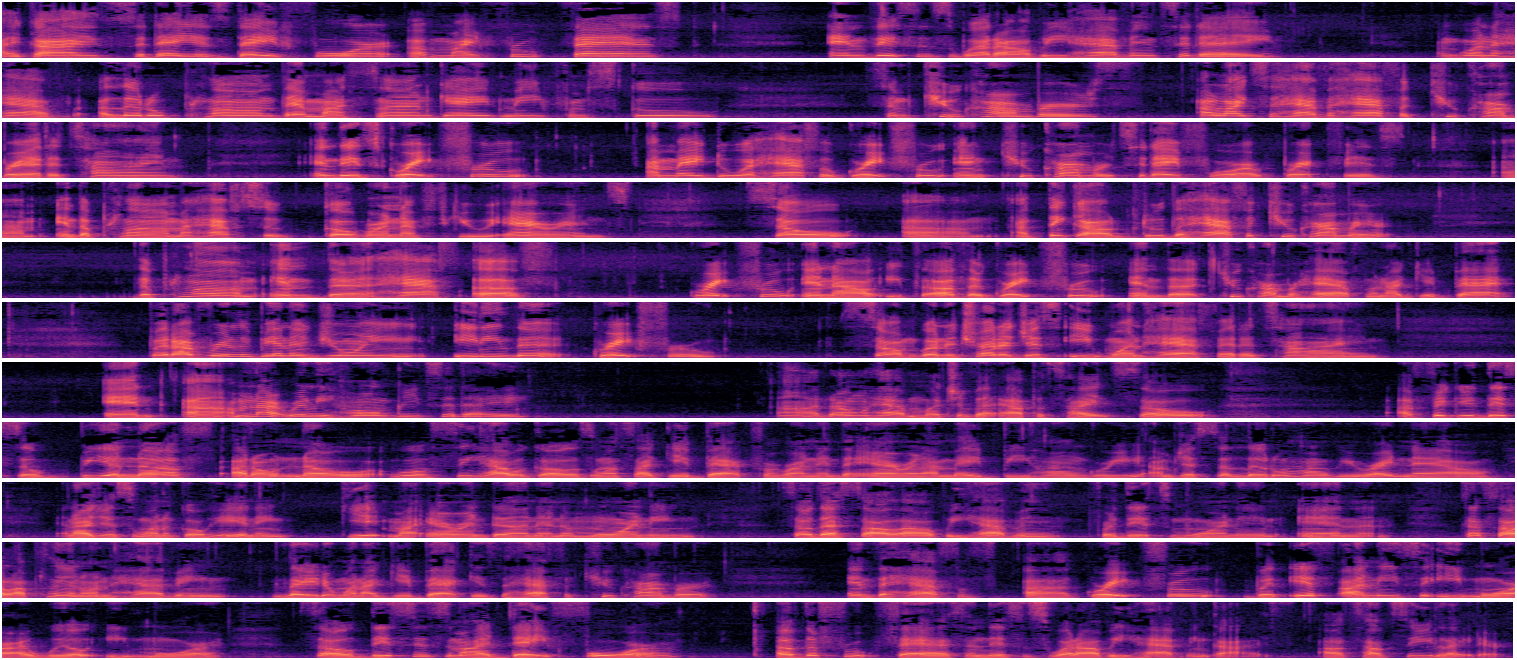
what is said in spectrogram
Hi guys, today is day four of my fruit fast and this is what I'll be having today. I'm going to have a little plum that my son gave me from school, some cucumbers. I like to have a half a cucumber at a time and this grapefruit. I may do a half of grapefruit and cucumber today for breakfast. Um, and the plum, I have to go run a few errands. So um, I think I'll do the half a cucumber the plum and the half of grapefruit and I'll eat the other grapefruit and the cucumber half when I get back. But I've really been enjoying eating the grapefruit. So I'm going to try to just eat one half at a time. And uh, I'm not really hungry today. Uh, I don't have much of an appetite. So I figured this will be enough. I don't know. We'll see how it goes once I get back from running the errand. I may be hungry. I'm just a little hungry right now and I just want to go ahead and get my errand done in the morning. So that's all I'll be having for this morning, and that's all I plan on having later when I get back is the half of cucumber and the half of uh, grapefruit. But if I need to eat more, I will eat more. So this is my day four of the fruit fast, and this is what I'll be having, guys. I'll talk to you later.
